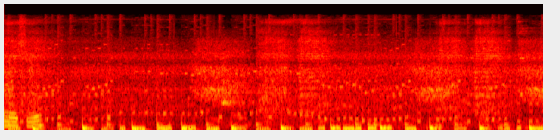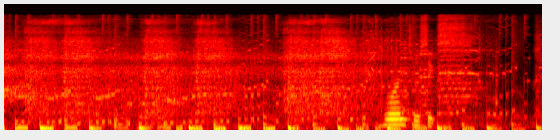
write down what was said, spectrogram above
no ECU. One, two, six.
